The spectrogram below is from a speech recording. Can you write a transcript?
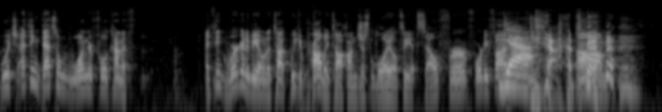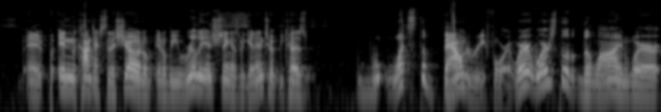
Which I think that's a wonderful kind of. I think we're going to be able to talk. We could probably talk on just loyalty itself for 45 Yeah. minutes. Yeah. Um, in the context of the show, it'll, it'll be really interesting as we get into it because w- what's the boundary for it? Where where's the the line where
